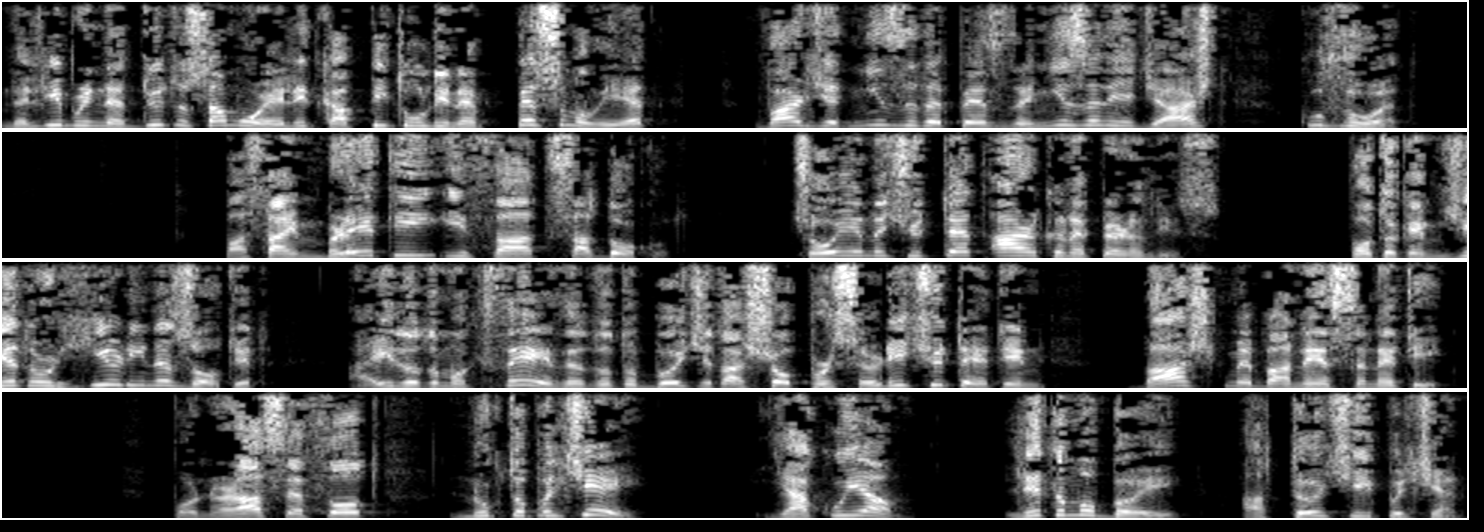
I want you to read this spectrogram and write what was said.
në librin e 2 të Samuelit, kapitullin e 15, vargjet 25 dhe 26, ku thuhet, Pastaj mbreti i tha Sadokut, çoje në qytet arkën e Perëndisë. Po të kem gjetur hirin e Zotit, ai do të më kthejë dhe do të bëjë që ta shoh përsëri qytetin bashkë me banesën e tij. Por në rast se thotë, nuk të pëlqej, ja ku jam, le të më bëjë atë që i pëlqen.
